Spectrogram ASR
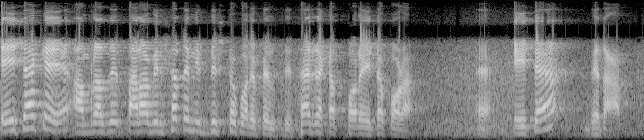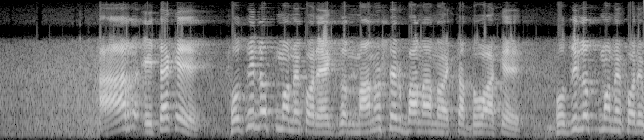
এইটাকে আমরা যে তারাবির সাথে নির্দিষ্ট করে ফেলছি চার রেখাত পরে এটা পড়া। হ্যাঁ, এইটা বেদাত। আর এটাকে ফজিলত মনে করে একজন মানুষের বানানো একটা দোয়াকে ফজিলত মনে করে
